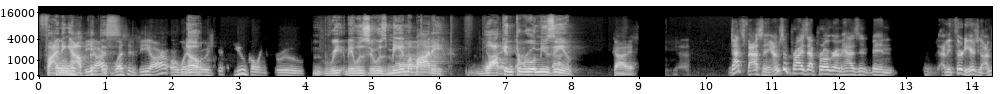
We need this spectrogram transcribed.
finding it was out VR? that this was it VR or was, No. or was just you going through? re, it was it was me and my Uh, body walking got through it, a museum. Got it. That's fascinating. I'm surprised that program hasn't been I mean, 30 years ago, I'm,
